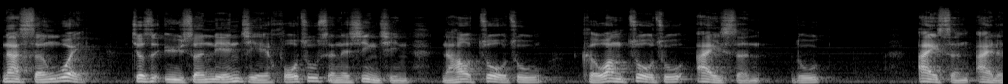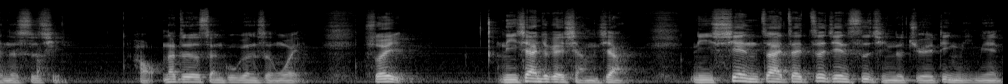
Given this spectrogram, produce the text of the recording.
那神畏就是与神连结，活出神的性情，然后做出。渴望做出爱神如爱神爱人的事情，好，那这就是神枯跟神畏。所以你现在就可以想一下，你现在在这件事情的决定里面，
